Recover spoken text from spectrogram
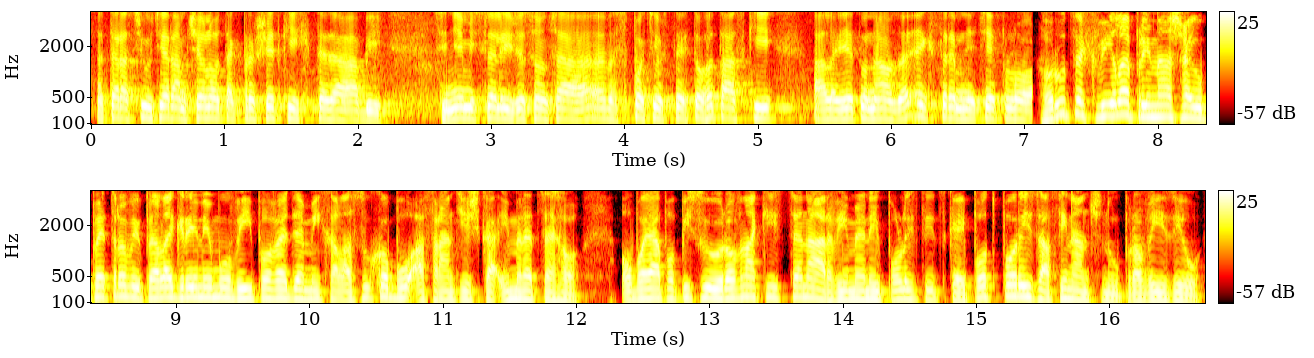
A teraz si utieram čelo, tak pre všetkých teda, aby si nemysleli, že som sa spotil z tejto otázky, ale je tu naozaj extrémne teplo. Horúce chvíle prinášajú Petrovi Pelegrinimu výpovede Michala Suchobu a Františka Imreceho. Obaja popisujú rovnaký scenár výmeny politickej podpory za finančnú províziu.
